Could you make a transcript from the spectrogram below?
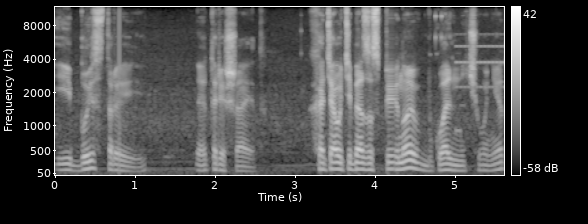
и быстрый. Это решает. Хотя у тебя за спиной буквально ничего нет.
